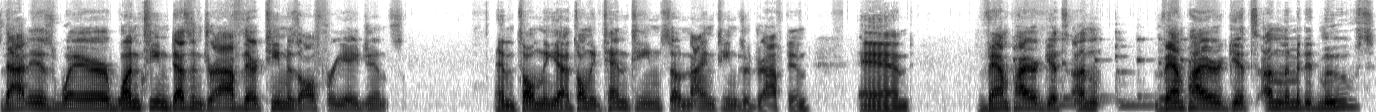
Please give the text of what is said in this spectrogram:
That is where one team doesn't draft; their team is all free agents, and it's only uh, it's only ten teams, so nine teams are drafting, and Vampire gets un Vampire gets unlimited moves,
